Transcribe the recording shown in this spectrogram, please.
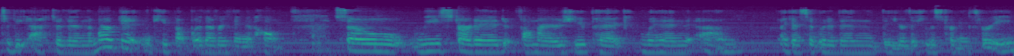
to be active in the market and keep up with everything at home. So we started Fahrmeier's U Pick when um, I guess it would have been the year that he was turning three,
